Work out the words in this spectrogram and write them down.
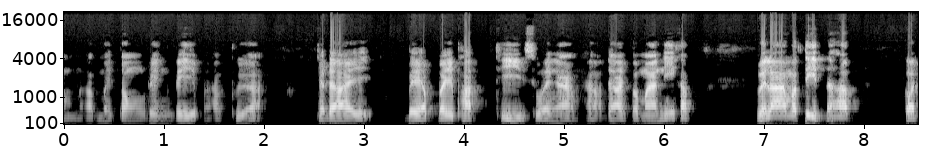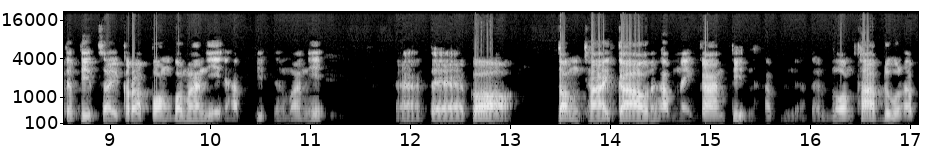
ำนะครับ ไม่ต้องเร่งรีบนะครับ เพื่อจะได้แบบใบพัดที่สวยงามได้ประมาณนี้ครับ เวลามาติดนะครับ ก็จะติดใส่กระป๋องประมาณนี้นะครับ ติดประมาณนี้แต่ก็ต้องใช้กาวนะครับในการติดนะครับลองทาบดูนะครับ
